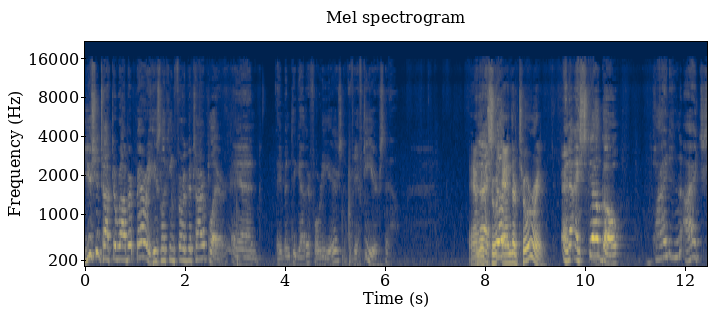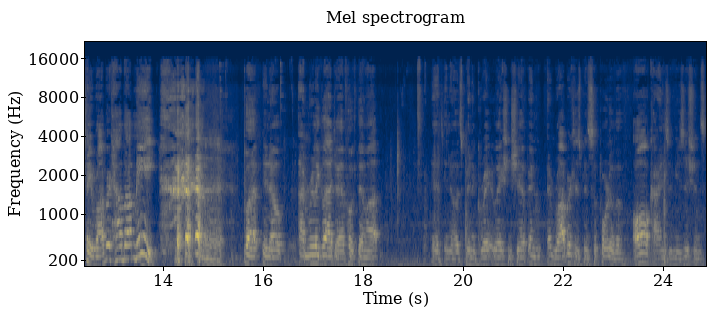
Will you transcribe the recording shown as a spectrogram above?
you should talk to Robert Berry. He's looking for a guitar player. And they've been together 40 years 50 years now. And, And they're tour- still- and they're touring. And I still go, why didn't I say, Robert, how about me? but, you know, I'm really glad to have hooked them up. It, you know, it's been a great relationship. And, and Robert has been supportive of all kinds of musicians.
